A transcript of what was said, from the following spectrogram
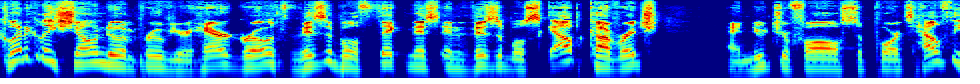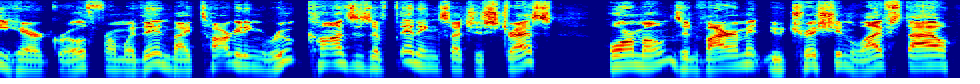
clinically shown to improve your hair growth, visible thickness, and visible scalp coverage. And Nutrafol supports healthy hair growth from within by targeting root causes of thinning, such as stress hormones, environment, nutrition, lifestyle,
